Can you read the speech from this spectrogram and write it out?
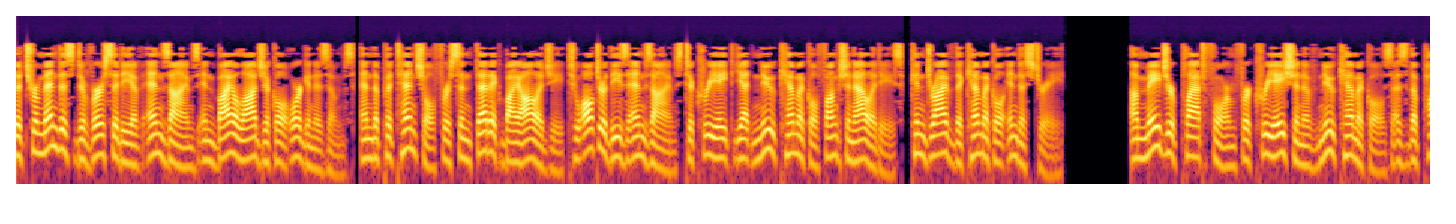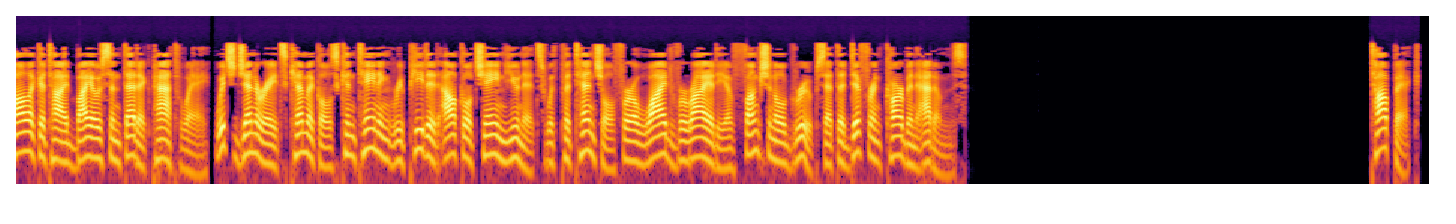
The tremendous diversity of enzymes in biological organisms, and the potential for synthetic biology to alter these enzymes to create yet new chemical functionalities, can drive the chemical industry. A major platform for creation of new chemicals is the polyketide biosynthetic pathway, which generates chemicals containing repeated alkyl chain units with potential for a wide variety of functional groups at the different carbon atoms.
